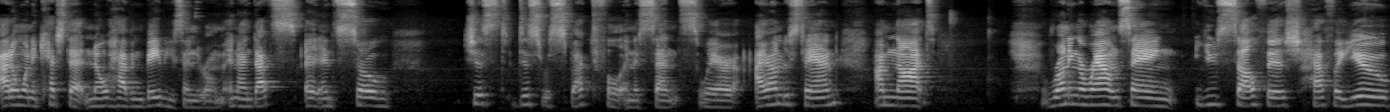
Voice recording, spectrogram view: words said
I don't want to catch that no having baby syndrome. And, and that's, and so just disrespectful in a sense where I understand I'm not running around saying you selfish half of you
